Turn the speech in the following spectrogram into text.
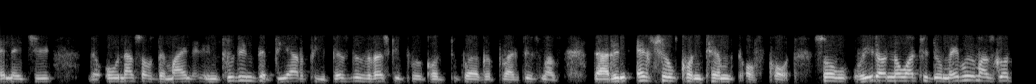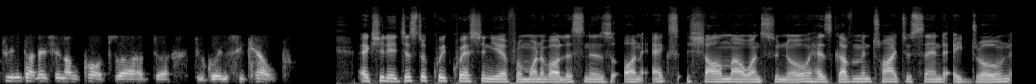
energy, the owners of the mine, including the BRP, business rescue practitioners, they are in actual contempt of court. So we don't know what to do. Maybe we must go to international courts uh, to, to go and seek help. Actually, just a quick question here from one of our listeners on X. Shalma wants to know Has government tried to send a drone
